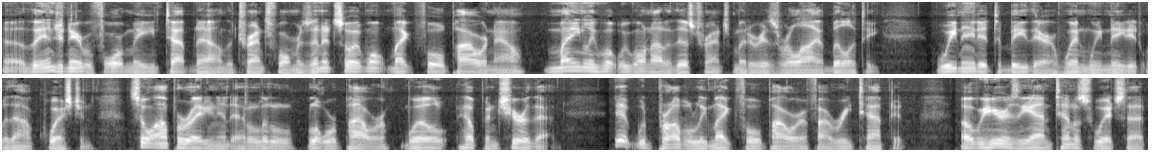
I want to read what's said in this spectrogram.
Uh, the engineer before me tapped down the transformers in it so it won't make full power now. Mainly what we want out of this transmitter is reliability. We need it to be there when we need it without question. So operating it at a little lower power will help ensure that. It would probably make full power if I retapped it. Over here is the antenna switch that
